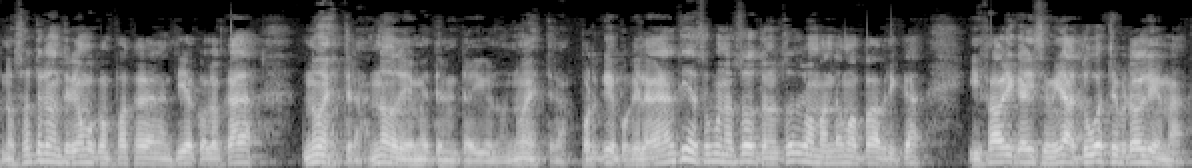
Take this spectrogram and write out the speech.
nosotros lo entregamos con fajas de garantía colocadas nuestras, no de M31, nuestras. ¿Por qué? Porque la garantía somos nosotros, nosotros lo mandamos a fábrica y fábrica dice, mira, tuvo este problema,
